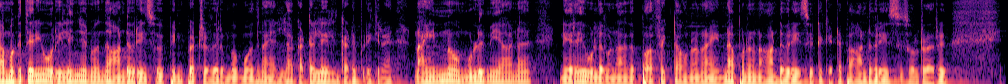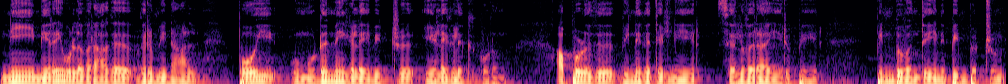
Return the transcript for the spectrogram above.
நமக்கு தெரியும் ஒரு இளைஞன் வந்து ஆண்டவர் இயேசுவை பின்பற்ற விரும்பும் போது நான் எல்லா கட்டளையிலும் கடைப்பிடிக்கிறேன் நான் இன்னும் முழுமையான நிறை உள்ளவனாக பர்ஃபெக்டாக ஆகணும்னா நான் என்ன பண்ணணும் ஆண்டவர் இயேசுகிட்ட கேட்டப்ப ஆண்டவர் இயேசு சொல்கிறாரு நீ நிறை உள்ளவராக விரும்பினால் போய் உம் உடைமைகளை விற்று ஏழைகளுக்கு கொடும். அப்பொழுது விண்ணகத்தில் நீர் செல்வராய் இருப்பீர். பின்பு வந்து என்னை பின்பற்றும்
